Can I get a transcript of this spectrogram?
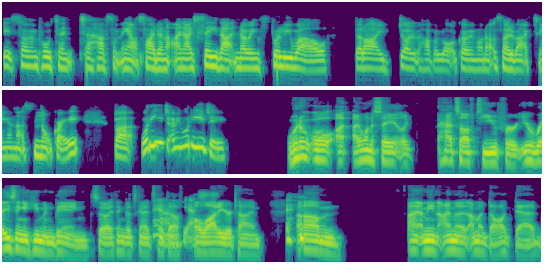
it's so important to have something outside, and and I say that knowing fully well that I don't have a lot going on outside of acting, and that's not great. But what do you? Do? I mean, what do you do? What do, well, I, I want to say like hats off to you for you're raising a human being, so I think that's going to take up yes. a lot of your time. Um, I, I mean, I'm a I'm a dog dad.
